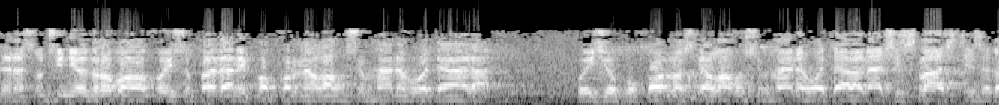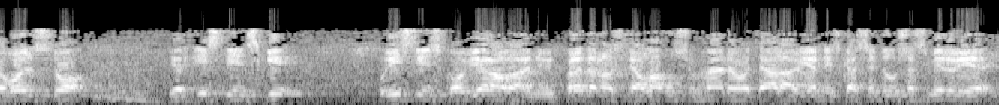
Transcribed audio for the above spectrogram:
da nas učini od robova koji su predani pokorni Allahu subhanahu wa ta'ala koji će u pokornosti Allahu subhanahu wa ta'ala naći slast i zadovoljstvo jer istinski u istinskom vjerovanju i predanosti Allahu subhanahu wa ta'ala vjernička se duša smiruje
